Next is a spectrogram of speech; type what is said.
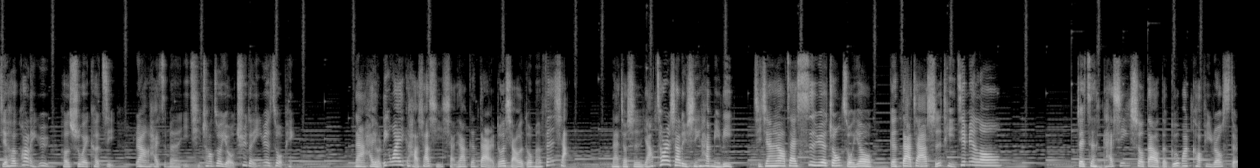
结合跨领域和数位科技，让孩子们一起创作有趣的音乐作品。那还有另外一个好消息，想要跟大耳朵、小耳朵们分享，那就是洋葱耳小旅行和米粒即将要在四月中左右跟大家实体见面喽。这次很开心受到 The Good One Coffee Roaster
